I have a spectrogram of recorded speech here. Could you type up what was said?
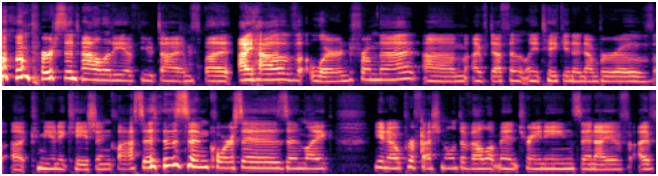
personality a few times, but I have learned from that. Um, I've definitely taken a number of uh, communication classes and courses and like you know professional development trainings and i've i've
